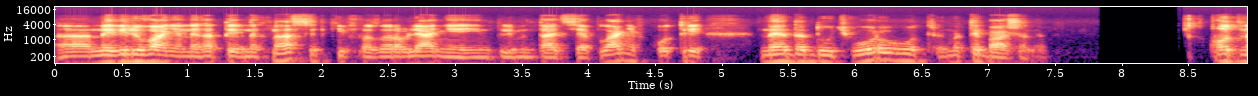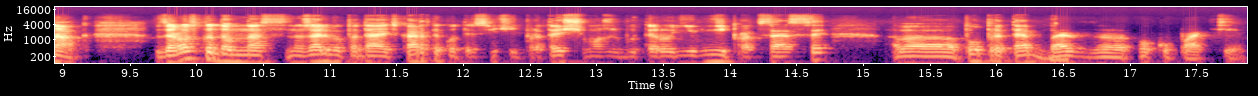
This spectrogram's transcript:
е, нивелювання негативних наслідків, розробляння і імплементація планів, котрі не дадуть ворогу отримати бажане. Однак, за розкладом в нас, на жаль, випадають карти, котрі свідчать про те, що можуть бути руйнівні процеси, е, попри те, без е, окупації.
